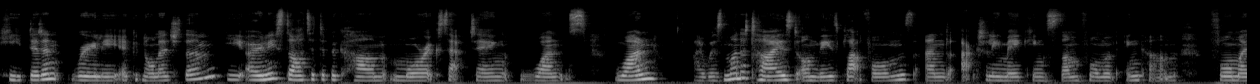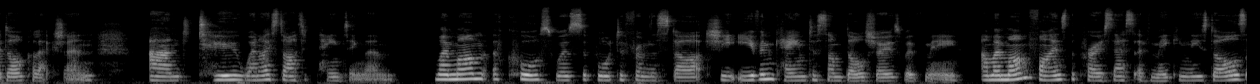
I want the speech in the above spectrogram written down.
he didn't really acknowledge them. He only started to become more accepting once one, I was monetized on these platforms and actually making some form of income for my doll collection. And two, when I started painting them. My mum, of course, was supportive from the start. She even came to some doll shows with me. And my mum finds the process of making these dolls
